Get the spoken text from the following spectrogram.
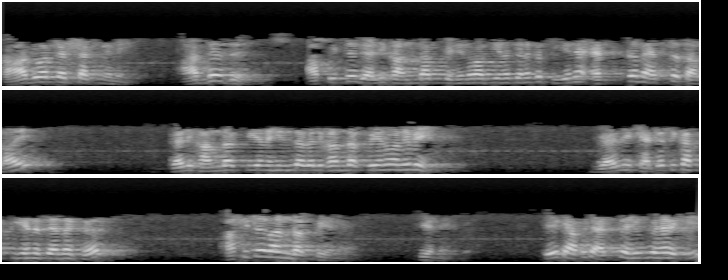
කාගවත් ඇත්තක් නෙමෙයි. අදද අපිට වැලි කන්දක් පෙනෙනවා කියන තැනක තියෙන ඇත්තම ඇත්ත තමයි වැලි කන්දක් තියෙන හින්දා වැලි කන්දක් පේනව නෙමෙයි. වැලි කැට ටිකක් තියෙන තැනක අපිට කන්දක් පේනවා කියන එක. ඒක අපිට ඇත්ත හිතුව හැකි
